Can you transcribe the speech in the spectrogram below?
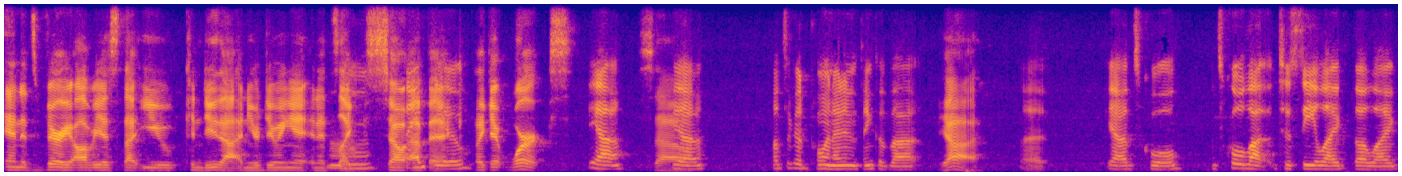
And it's very obvious that you can do that and you're doing it and it's like mm-hmm. so thank epic. you. Like it works. Yeah. So Yeah. That's a good point. I didn't think of that. yeah. but yeah it's cool it's cool that to see like the like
